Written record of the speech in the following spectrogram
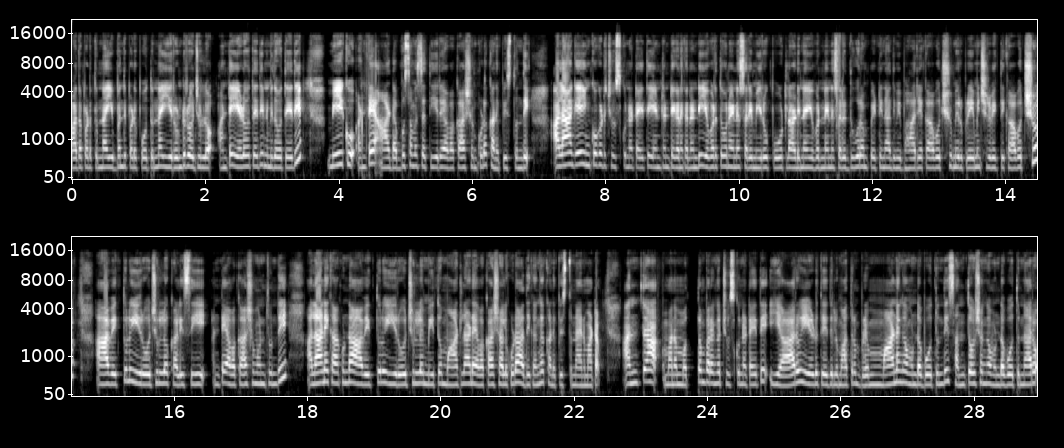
బాధపడుతున్నా ఇబ్బంది పడిపోతున్నా ఈ రెండు రోజుల్లో. అంటే ఏడవ తేదీ ఎనిమిదవ తేదీ మీకు అంటే ఆ డబ్బు సమస్య తీరే అవకాశం కూడా కనిపిస్తుంది. అలాగే ఇంకొకటి చూసుకున్నట్టయితే ఏంటంటే కనుకనండి ఎవరితోనైనా సరే మీరు పోట్లాడినా ఎవరినైనా సరే దూరం పెట్టినా అది మీ భార్య కావచ్చు మీరు ప్రేమించిన వ్యక్తి కావచ్చు ఆ వ్యక్తులు ఈ రోజుల్లో కలిసి అంటే అవకాశం ఉంటుంది. అలానే కాకుండా ఆ వ్యక్తులు ఈ రోజుల్లో మీతో మాట్లాడే అవకాశాలు కూడా అధికంగా కనిపిస్తున్నాయన్నమాట. అంతా మనం మొత్తం పరంగా చూసుకున్నట్టయితే ఈ ఆరు ఏడు తేదీలు మాత్రం బ్రహ్మాండంగా ఉండబోతుంది సంతోషంగా ఉండబోతున్నారు.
